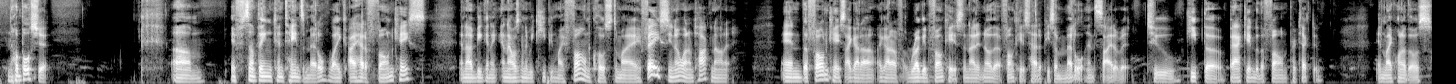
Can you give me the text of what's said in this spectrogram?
No bullshit. Um, if something contains metal, like I had a phone case, and I'd be gonna, and I was gonna be keeping my phone close to my face, you know, when I'm talking on it. And the phone case, I got a, I got a rugged phone case, and I didn't know that phone case had a piece of metal inside of it to keep the back end of the phone protected, in like one of those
